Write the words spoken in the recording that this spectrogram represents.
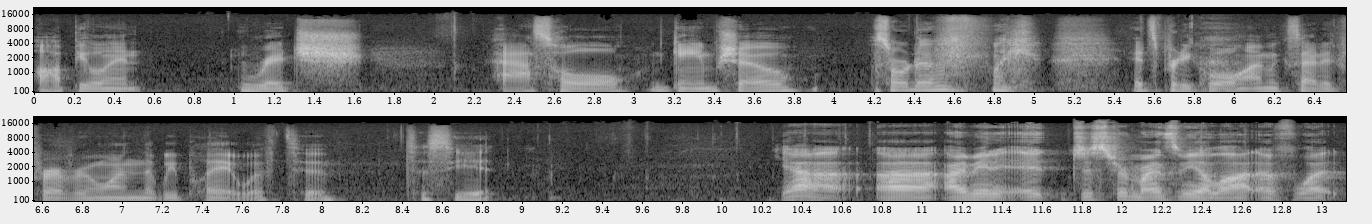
opulent, rich, asshole game show sort of. like, it's pretty cool. I'm excited for everyone that we play it with to to see it. Yeah, uh, I mean, it just reminds me a lot of what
